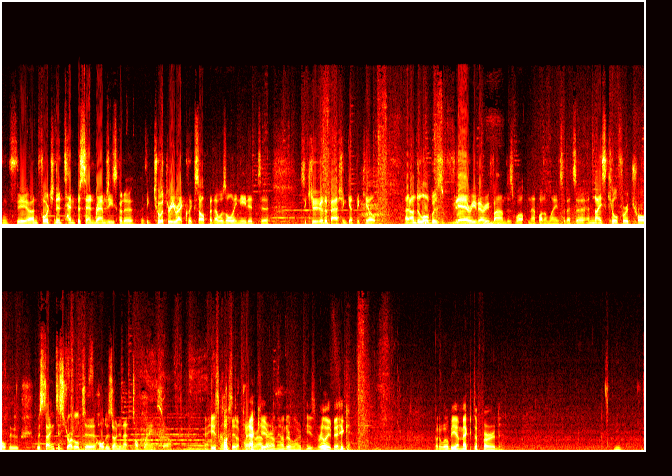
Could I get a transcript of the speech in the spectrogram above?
Let's see, unfortunate 10%. Ramsey's got a, I think, two or three right clicks off, but that was all he needed to secure the bash and get the kill. And Underlord was very, very farmed as well in that bottom lane, so that's a, a nice kill for a troll who was starting to struggle to hold his own in that top lane. So Yeah, he's close to Mech here there. on the Underlord. He's really big. But it will be a mech deferred.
